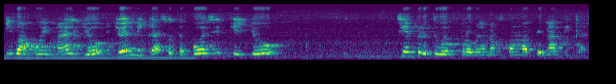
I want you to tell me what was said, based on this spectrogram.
iba muy mal, yo, yo en mi caso te puedo decir que yo siempre tuve problemas con matemáticas.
